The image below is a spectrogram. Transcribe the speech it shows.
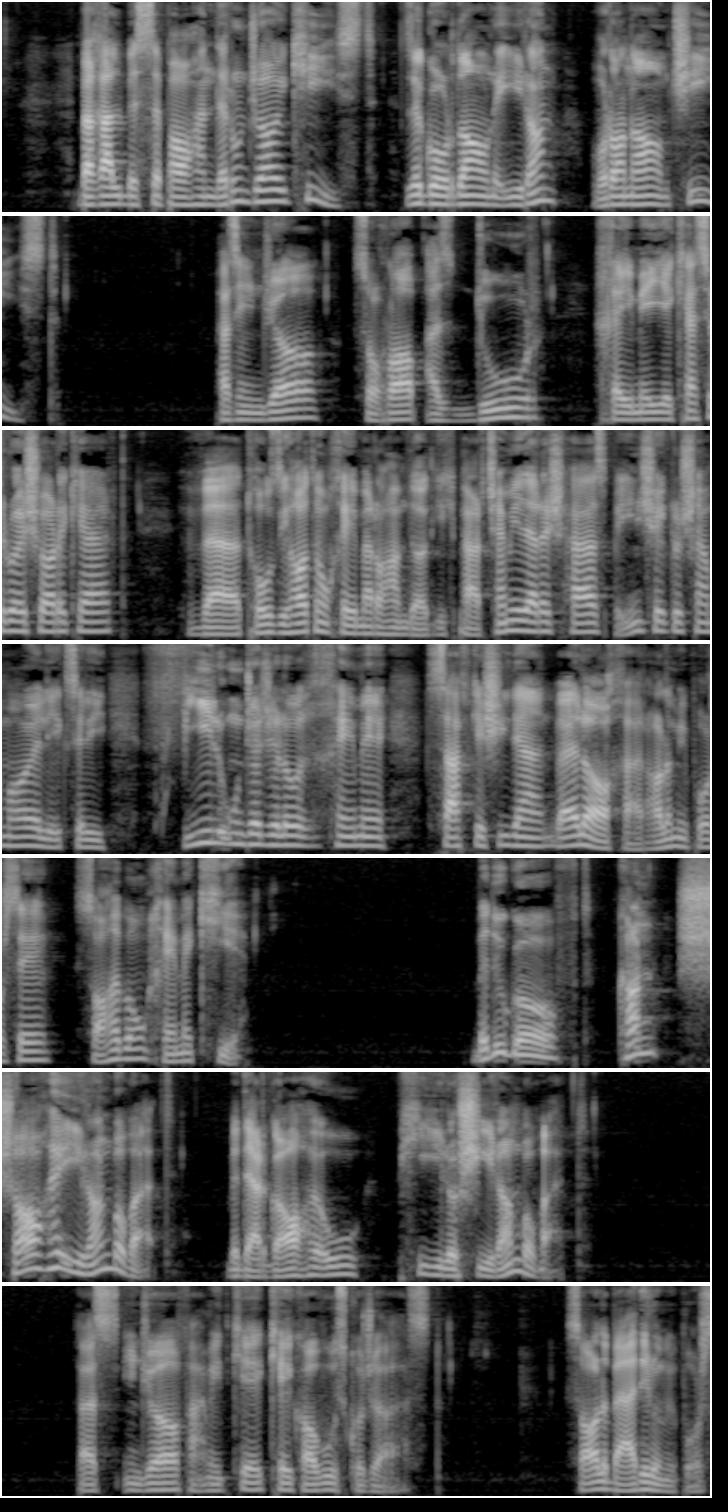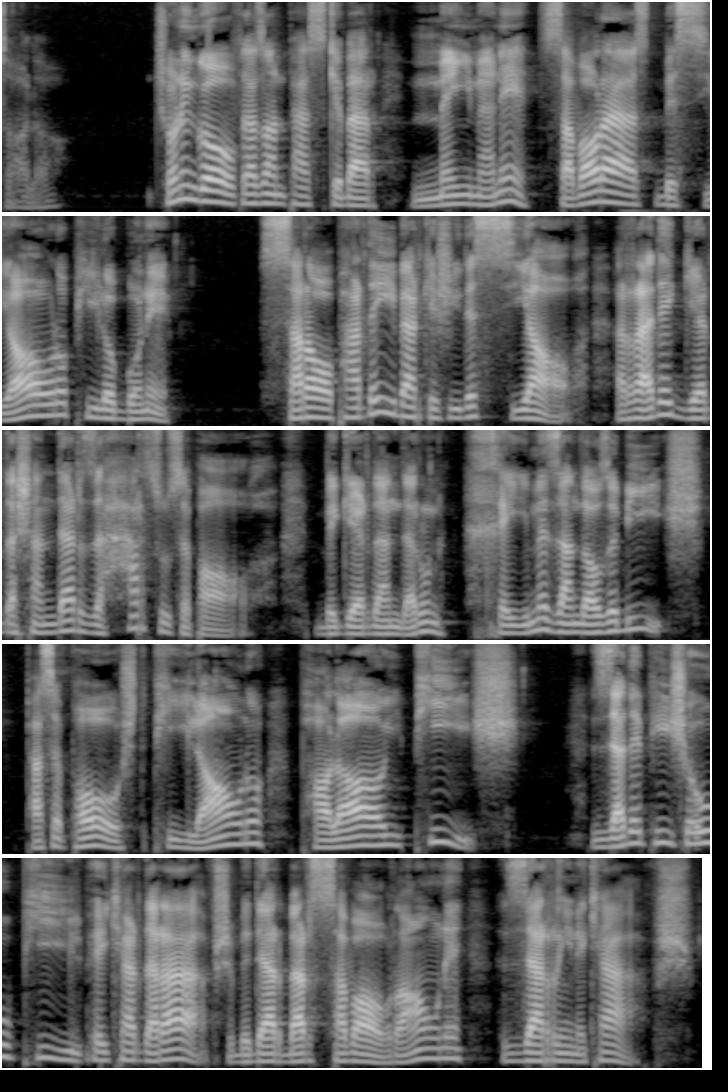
به قلب سپاهندرون جای کیست؟ ز گردان ایران ورا نام چیست؟ پس اینجا سهراب از دور خیمه کسی رو اشاره کرد و توضیحات اون خیمه رو هم داد. یک پرچمی درش هست به این شکل و شمایل یک سری فیل اونجا جلو خیمه صف کشیدن و الی آخر. حالا می‌پرسه صاحب اون خیمه کیه؟ بدو گفت کان شاه ایران بود. به درگاه او پیل و شیران بود. پس اینجا فهمید که کیکاووس کجا است. سال بعدی رو می‌پرسه حالا. چون این گفت از آن پس که بر میمنه سوار است بسیار و پیل و بنه. سراپرده ای برکشیده سیاه رده گردشندر ز هر سو سپاه. به گردندرون خیمه زندازه بیش پس پشت پیلان و پالای پیش. زده پیش او پیل پیکر درفش به دربر سواران زرین کفش.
